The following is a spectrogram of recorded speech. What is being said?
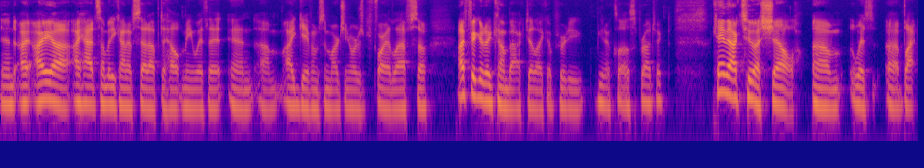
And I I uh, I had somebody kind of set up to help me with it, and um, I gave him some marching orders before I left. So I figured I'd come back to like a pretty you know close project. Came back to a shell um, with uh, black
